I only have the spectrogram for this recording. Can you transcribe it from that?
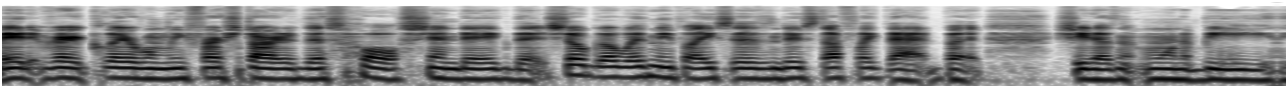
made it very clear when we first started this whole shindig that she'll go with me places and do stuff like that, but she doesn't want to be,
